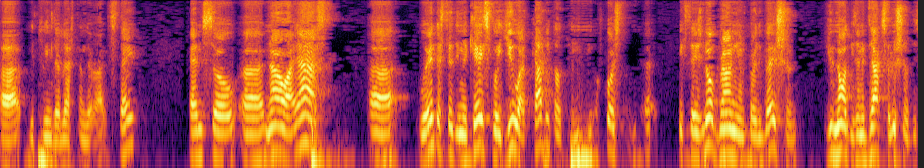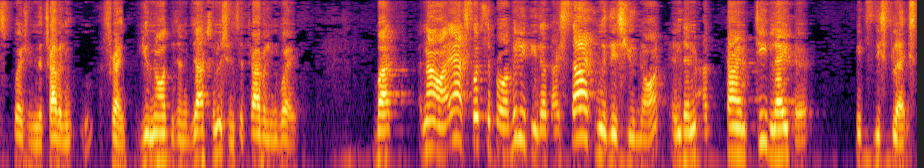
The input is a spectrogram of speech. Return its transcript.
uh, between the left and the right state. And so uh, now I ask, uh, we're interested in a case where u at capital T, of course, uh, if there is no Brownian perturbation, U naught is an exact solution of this equation in the traveling frame. U naught is an exact solution. It's a traveling wave. But now I ask, what's the probability that I start with this U naught and then at time t later, it's displaced?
